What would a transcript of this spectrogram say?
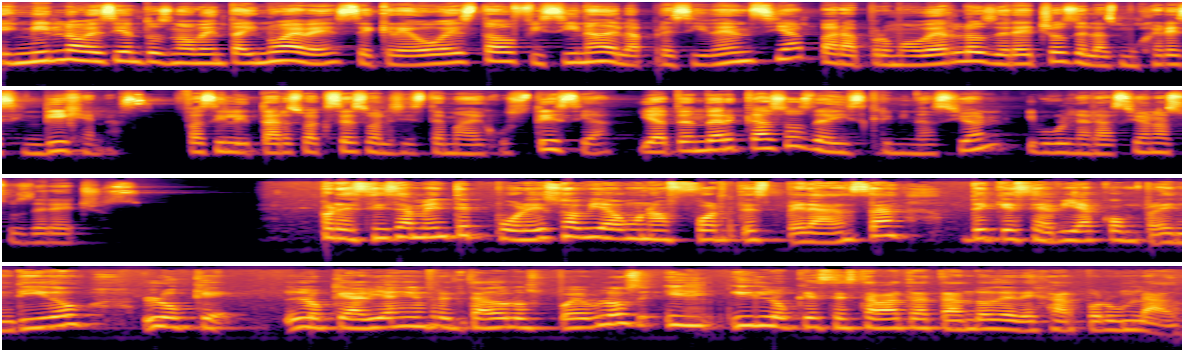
En 1999 se creó esta oficina de la presidencia para promover los derechos de las mujeres indígenas, facilitar su acceso al sistema de justicia y atender casos de discriminación y vulneración a sus derechos. Precisamente por eso había una fuerte esperanza de que se había comprendido lo que, lo que habían enfrentado los pueblos y, y lo que se estaba tratando de dejar por un lado.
